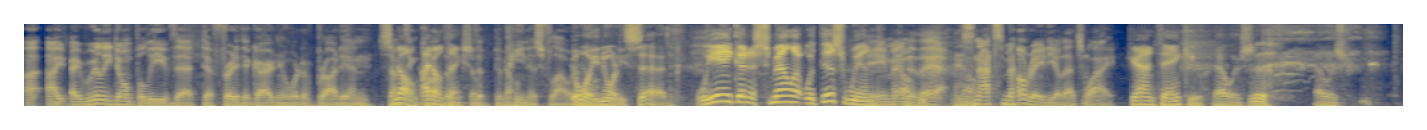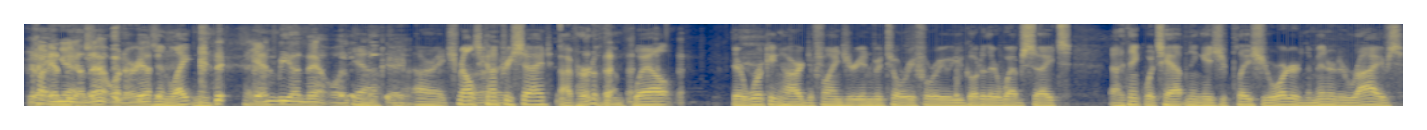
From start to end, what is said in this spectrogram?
I, I really don't believe that uh, Freddie the Gardener would have brought in something. I don't called the- think so. The, the No. penis flower. Well, you know what he said. We ain't going to smell it with this wind. Amen to that. It's not smell radio. That's why. John, thank you. That was uh, that was Yeah, Cutting end me on that one, are you? was enlightening. End me on that one. Yeah. Okay. All right. Schmelz Countryside. I've heard of them. Well, they're working hard to find your inventory for you. You go to their websites. I think what's happening is you place your order, and the minute it arrives,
